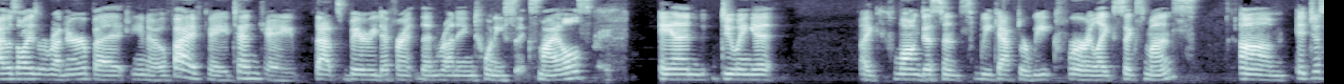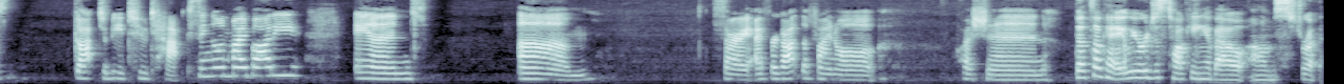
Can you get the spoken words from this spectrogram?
I was always a runner, but you know, 5K, 10K, that's very different than running 26 miles right. and doing it like long distance week after week for like six months. Um, it just got to be too taxing on my body. And um, sorry, I forgot the final question. That's okay. We were just talking about um stress,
